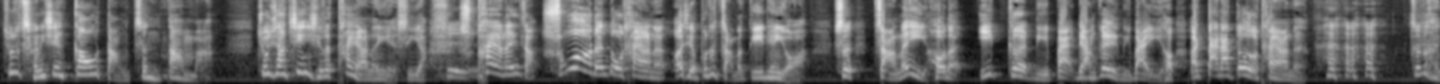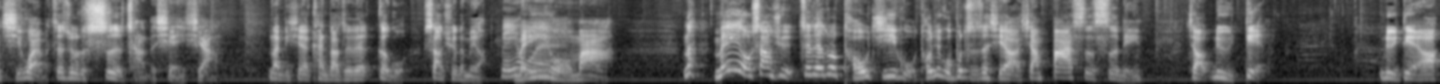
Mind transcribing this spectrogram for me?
就是呈现高档震荡嘛。就像近期的太阳能也是一样，是太阳能一涨，所有人都有太阳能，而且不是涨的第一天有啊，是涨了以后的一个礼拜、两个礼拜以后，而大家都有太阳能，真的很奇怪嘛。这就是市场的现象。那你现在看到这些个股上去了没有？没有，没有嘛。那没有上去，这些都是投机股，投机股不止这些啊，像八四四零叫绿电，绿电啊，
